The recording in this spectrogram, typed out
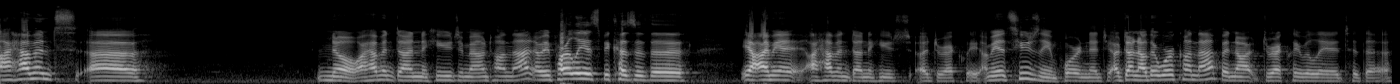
I haven't, uh, no, I haven't done a huge amount on that. I mean, partly it's because of the, yeah, I mean, I, I haven't done a huge uh, directly. I mean, it's hugely important. I've done other work on that, but not directly related to the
